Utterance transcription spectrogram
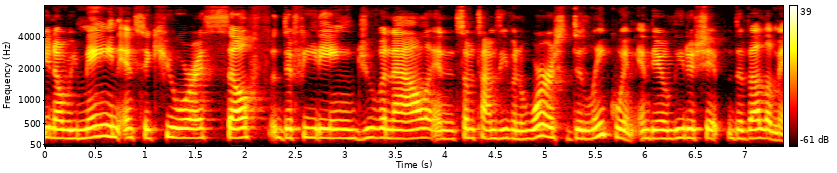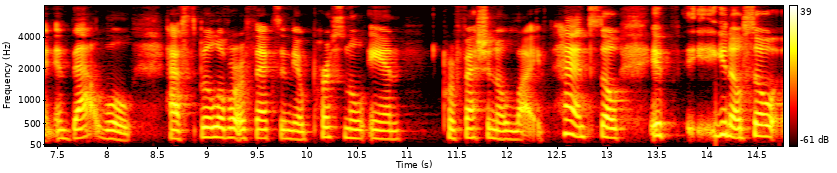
you know, remain insecure, self defeating, juvenile, and sometimes even worse, delinquent in their leadership development. And that will have spillover effects in their personal and professional life. Hence, so if, you know, so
